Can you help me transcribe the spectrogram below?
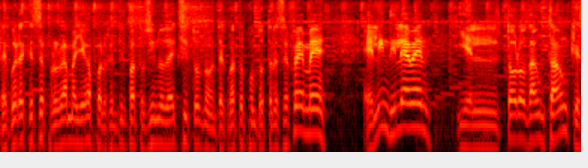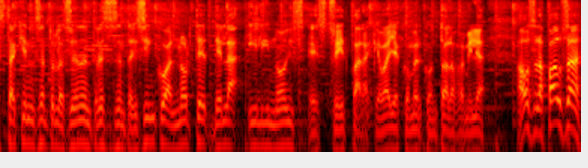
Recuerde que este programa llega por el gentil patrocinio de Éxitos 94.3 FM, el Indy Eleven y el Toro Downtown, que está aquí en el centro de la ciudad, en 365 al norte de la Illinois Street para que vaya a comer con toda la familia. Vamos a la pausa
